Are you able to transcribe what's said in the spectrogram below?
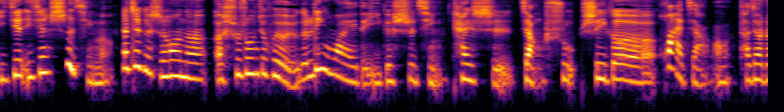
一件一件事情了。那这个时候呢，呃，书中就会有一个另外的一个事情开始讲述，是一个画家啊，他叫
